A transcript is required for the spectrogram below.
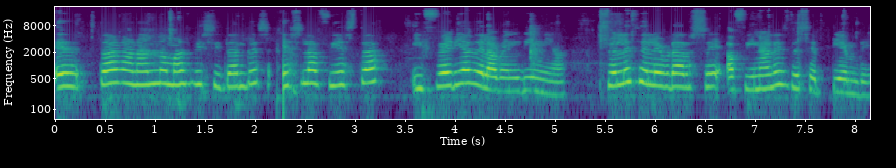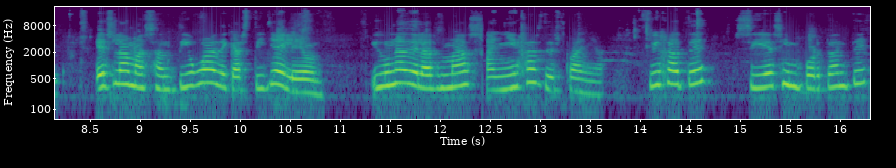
está ganando más visitantes es la fiesta y feria de la vendimia. Suele celebrarse a finales de septiembre. Es la más antigua de Castilla y León y una de las más añejas de España. Fíjate si es importante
